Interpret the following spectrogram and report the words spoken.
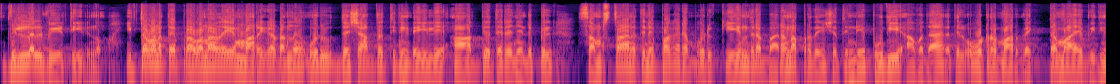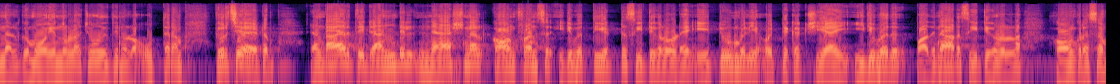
വിള്ളൽ വീഴ്ത്തിയിരുന്നു. ഇത്തവണത്തെ പ്രവണതയെ മറികടന്ന് ഒരു ദശാബ്ദത്തിനിടയിലെ ആദ്യ തെരഞ്ഞെടുപ്പിൽ സംസ്ഥാനത്തിന് പകരം ഒരു കേന്ദ്ര ഭരണ പ്രദേശത്തിന്റെ പുതിയ അവതാരത്തിൽ വോട്ടർമാർ വ്യക്തമായ വിധി നൽകുമോ എന്നുള്ള ചോദ്യത്തിനുള്ള ഉത്തരം തീർച്ചയായിട്ടും രണ്ടായിരത്തി രണ്ടിൽ നാഷണൽ കോൺഫറൻസ് ഇരുപത്തിയെട്ട് സീറ്റുകളോടെ ഏറ്റവും വലിയ ഒറ്റകക്ഷിയായി ഇരുപത് പതിനാറ് സീറ്റുകളുള്ള കോൺഗ്രസും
